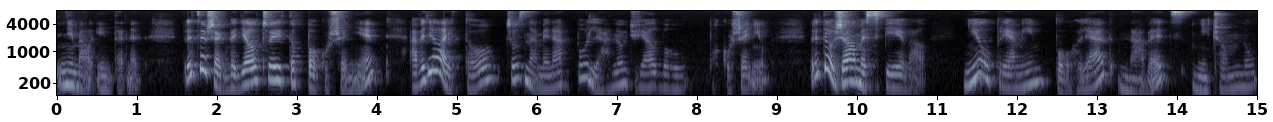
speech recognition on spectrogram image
nemal internet. Preto však vedel, čo je to pokušenie a vedel aj to, čo znamená podľahnuť žiaľ Bohu pokušeniu. Preto v žalme spieval Neupriamým pohľad na vec ničomnú.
